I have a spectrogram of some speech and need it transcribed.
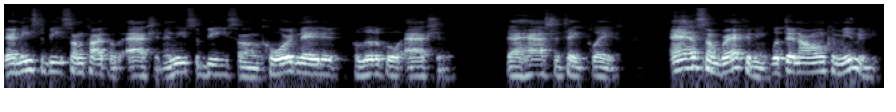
there needs to be some type of action. There needs to be some coordinated political action that has to take place and some reckoning within our own community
